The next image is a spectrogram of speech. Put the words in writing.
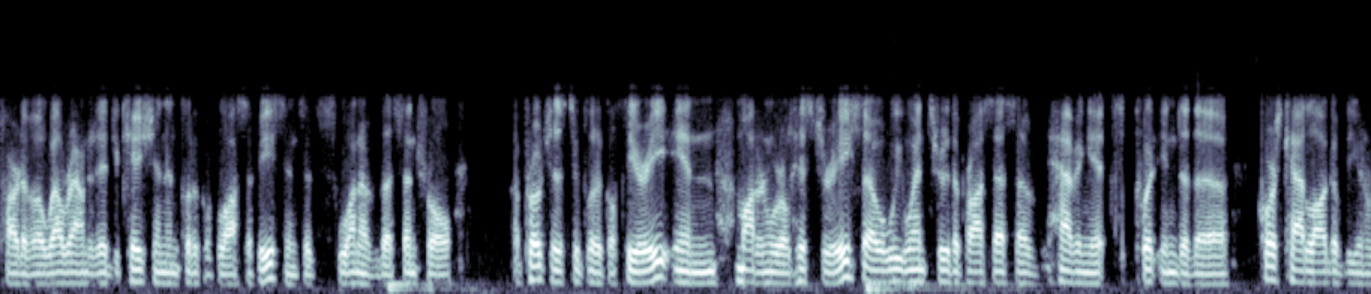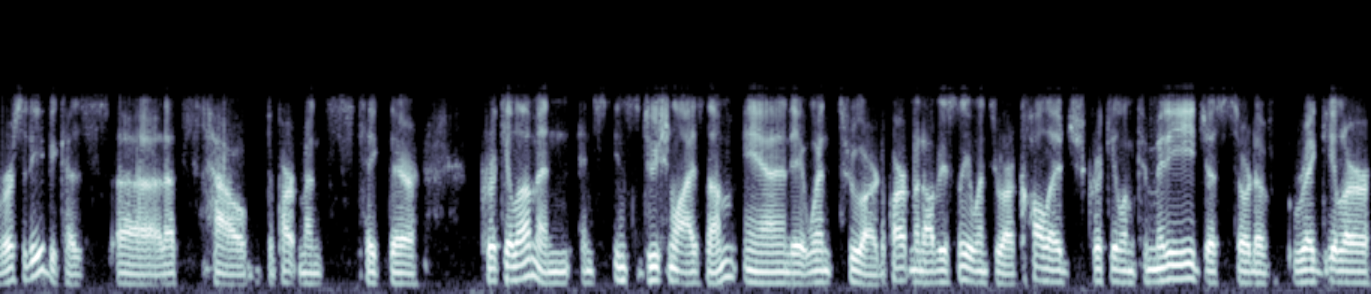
part of a well rounded education in political philosophy since it's one of the central approaches to political theory in modern world history. So we went through the process of having it put into the course catalog of the university because uh, that's how departments take their curriculum and, and institutionalize them. And it went through our department, obviously, it went through our college curriculum committee, just sort of regular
